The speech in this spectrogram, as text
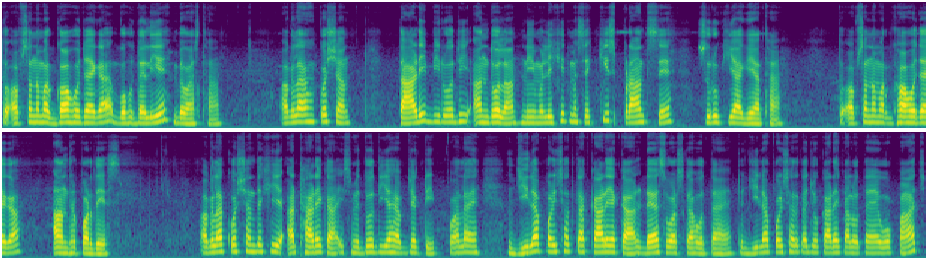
तो ऑप्शन नंबर ग हो जाएगा, बहुदलीय व्यवस्था। अगला क्वेश्चन ताड़ी विरोधी आंदोलन निम्नलिखित में से किस प्रांत से शुरू किया गया था? तो ऑप्शन नंबर घ हो जाएगा, आंध्र प्रदेश। अगला क्वेश्चन देखिए, अठारह का, इसमें दो दिया है ऑब्जेक्टिव पहला है, जिला परिषद का कार्यकाल डैश वर्ष का होता है। तो जिला परिषद का जो कार्यकाल होता है, वो पाँच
